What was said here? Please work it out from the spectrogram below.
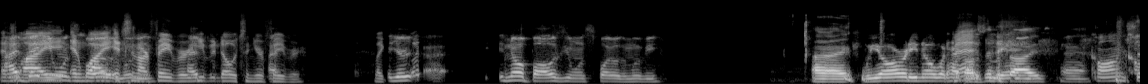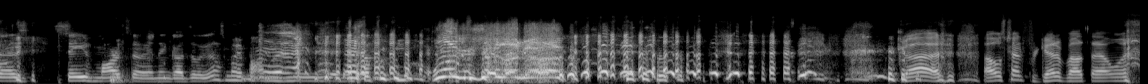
and I why and why spoil the it's in our favor, I- even though it's in your I- favor. Like You're uh, no balls. You won't spoil the movie. All right. We already know what happens. at Godzilla the end. Yeah. Kong says, "Save Martha," and then Godzilla, "That's my mom." Why'd you say that God, I was trying to forget about that one.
